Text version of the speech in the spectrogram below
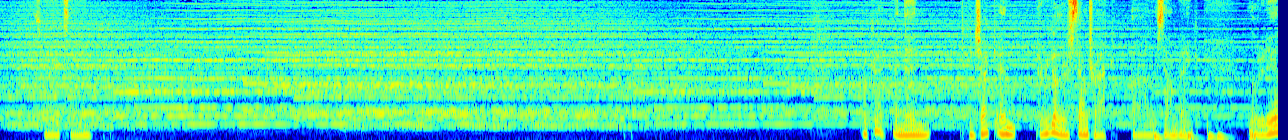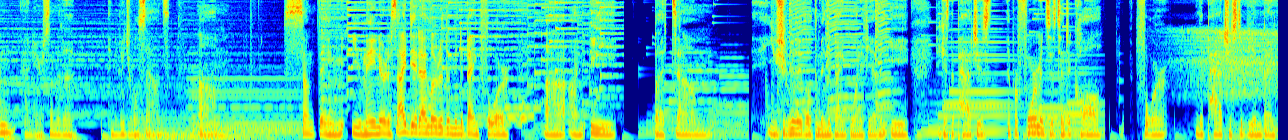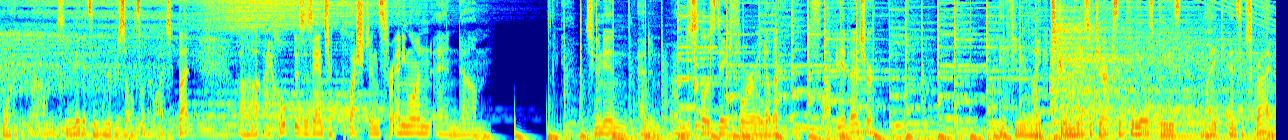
It's very exciting. Okay, and then you can check, and there we go. There's soundtrack, uh, the sound bank loaded in, and here's some of the individual sounds. Um, something you may notice I did, I loaded them into Bank 4 uh, on E, but um, you should really load them into Bank 1 if you have an E, because the patches, the performances tend to call for the patches to be in Bank 1. Um, so you may get some weird results otherwise. But uh, I hope this has answered questions for anyone, and um, tune in at an undisclosed date for another floppy adventure. If you like extremely esoteric sync videos, please like and subscribe.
